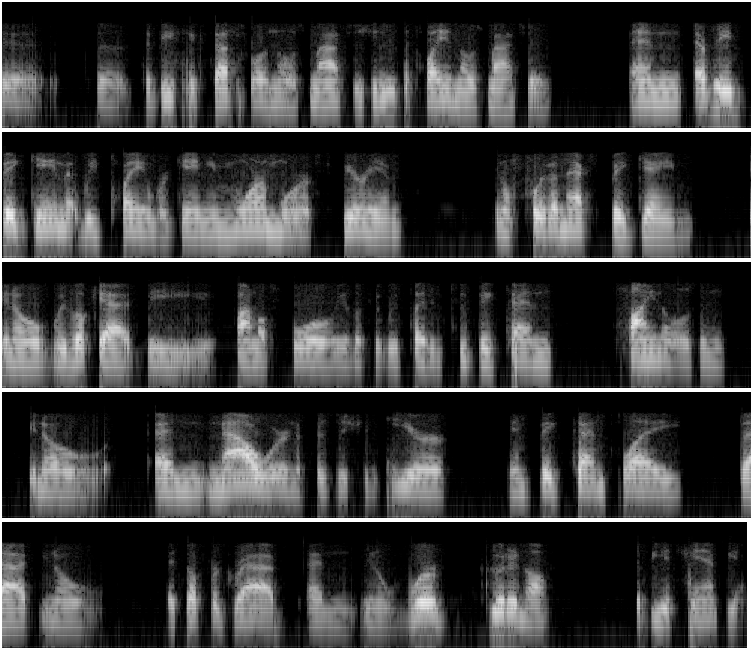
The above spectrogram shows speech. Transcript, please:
to, to to be successful in those matches, you need to play in those matches and every big game that we play, we're gaining more and more experience, you know, for the next big game. You know, we look at the Final Four. We look at we played in two Big Ten finals, and you know, and now we're in a position here in Big Ten play that you know it's up for grabs, and you know we're good enough to be a champion.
